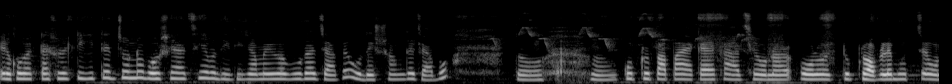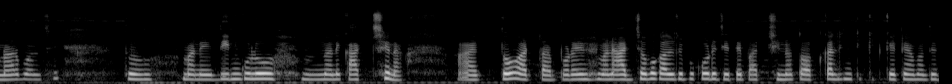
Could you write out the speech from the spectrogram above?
এরকম একটা আসলে টিকিটের জন্য বসে আছি আমার দিদি জামাইবাবুরা যাবে ওদের সঙ্গে যাব। তো উম, কুট্টুর পাপা একা একা আছে ওনার ওরও একটু প্রবলেম হচ্ছে ওনার বলছি। তো মানে দিনগুলো মানে কাটছে না। আর তো, আর তারপরে মানে আজ যাব, কাল যাব করে যেতে পারছি না। তৎকালীন টিকিট কেটে আমাদের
